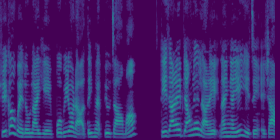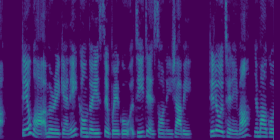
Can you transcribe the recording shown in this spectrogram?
ရွေးကောက်ပွဲလုပ်လိုက်ရင်ပို့ပြီးတော့တာအတိမတ်ပြုကြအောင်ပါဒီကြားထဲပြောင်းလဲလာတဲ့နိုင်ငံရေးရည်ချင်းအရာတရုတ်ဟာအမေရိကန်နဲ့ကုန်သွယ်ရေးစစ်ပွဲကိုအကြီးအကျယ်စော်နေကြပြီဒီလိုအခြေအနေမှာမြန်မာကို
